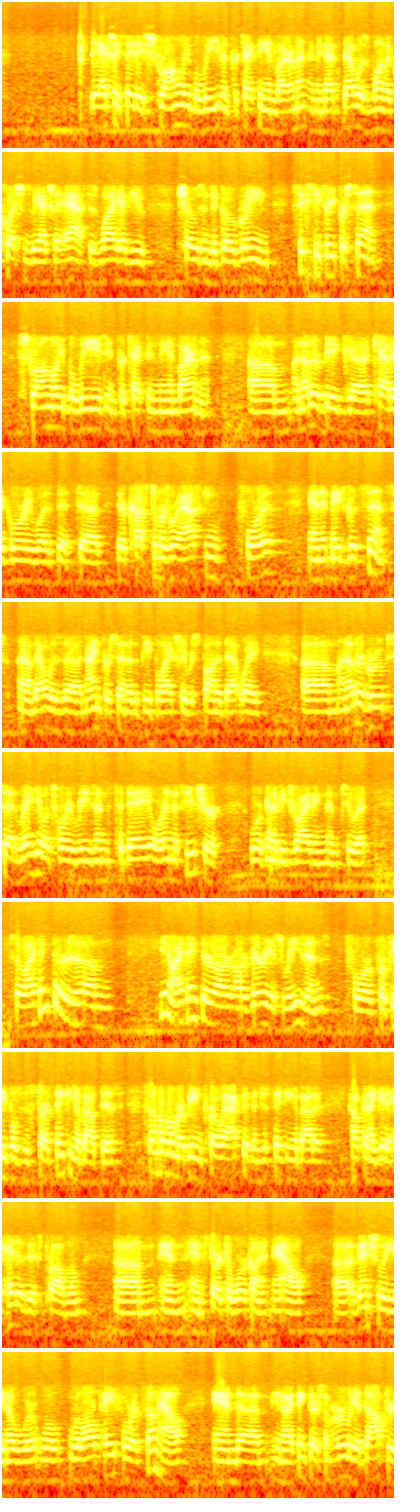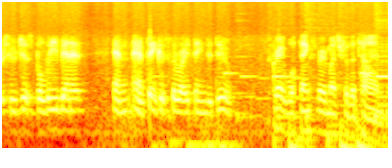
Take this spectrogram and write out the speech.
they actually say they strongly believe in protecting the environment. I mean, that that was one of the questions we actually asked: is why have you chosen to go green? Sixty-three percent strongly believed in protecting the environment. Um, another big uh, category was that uh, their customers were asking for it, and it made good sense. Uh, that was uh, 9% of the people actually responded that way. Um, another group said regulatory reasons today or in the future were going to be driving them to it. So I think there's, um, you know, I think there are, are various reasons for, for people to start thinking about this. Some of them are being proactive and just thinking about it. How can I get ahead of this problem? Um, and and start to work on it now. Uh, eventually, you know, we're, we'll we'll all pay for it somehow. And uh, you know, I think there's some early adopters who just believe in it and, and think it's the right thing to do. Great. Well, thanks very much for the time.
